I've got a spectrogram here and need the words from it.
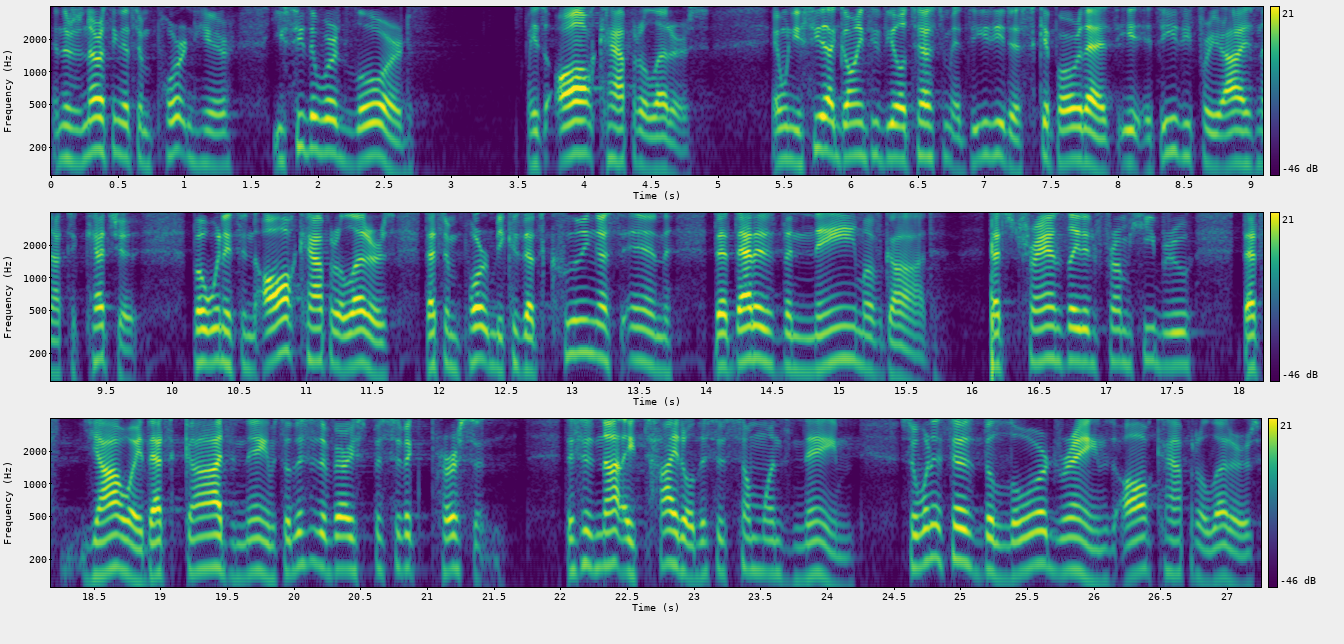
And there's another thing that's important here. You see the word Lord is all capital letters. And when you see that going through the Old Testament, it's easy to skip over that. It's, e- it's easy for your eyes not to catch it. But when it's in all capital letters, that's important because that's cluing us in that that is the name of God. That's translated from Hebrew. That's Yahweh. That's God's name. So this is a very specific person. This is not a title, this is someone's name. So when it says the Lord reigns, all capital letters,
